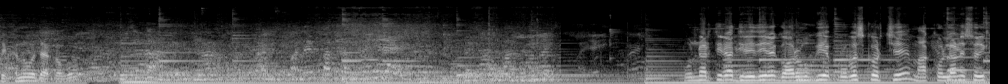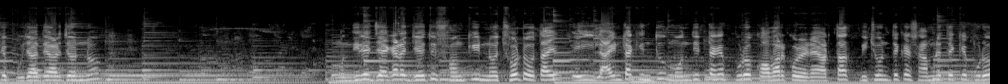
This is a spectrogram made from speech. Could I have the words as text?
সেখানেও দেখাবো। পুণ্যার্থীরা ধীরে ধীরে গর্ভগৃহে প্রবেশ করছে। মা কল্যাণেশ্বরীকে পূজা দেওয়ার জন্য। মন্দিরের জায়গাটা যেহেতু সংকীর্ণ, ছোট, তাই এই লাইনটা কিন্তু মন্দিরটাকে পুরো কভার করে নেয়। অর্থাৎ পিছন থেকে সামনে থেকে পুরো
